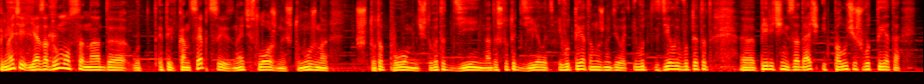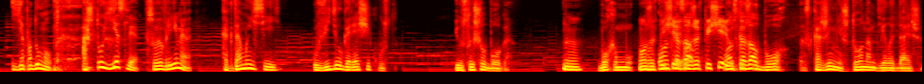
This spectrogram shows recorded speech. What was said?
понимаете, я задумался над э, вот этой концепцией, знаете, сложной, что нужно что-то помнить, что в этот день надо что-то делать, и вот это нужно делать, и вот сделай вот этот э, перечень задач, и получишь вот это. И я подумал, а что если в свое время, когда Моисей увидел горящий куст и услышал Бога, Ну, Бог ему... Он же в пещере, он же в пещере Он услышал. сказал, Бог, скажи мне, что нам делать дальше?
